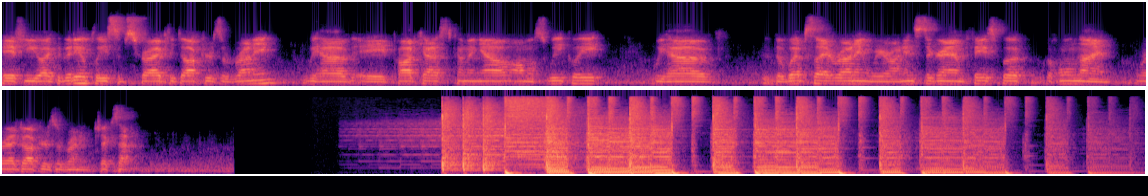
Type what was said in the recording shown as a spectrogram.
Hey, if you like the video, please subscribe to Doctors of Running. We have a podcast coming out almost weekly. We have the website running. We are on Instagram, Facebook, the whole nine. We're at Doctors of Running. Check us out.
